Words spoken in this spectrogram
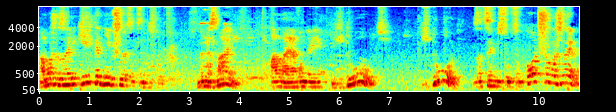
А може взагалі кілька днів йшли за цим Ісусом. Ми не знаємо. Але вони йдуть, йдуть за цим Ісусом. От що важливо.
